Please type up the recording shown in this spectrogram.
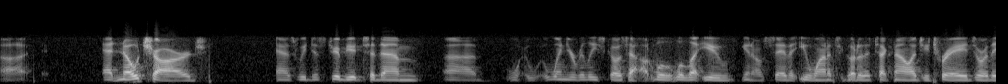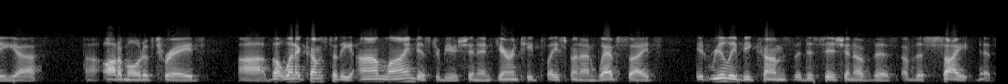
uh, at no charge as we distribute to them uh, w- when your release goes out. We'll, we'll let you, you know, say that you want it to go to the technology trades or the uh, uh, automotive trades. But when it comes to the online distribution and guaranteed placement on websites, it really becomes the decision of the of the site that's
